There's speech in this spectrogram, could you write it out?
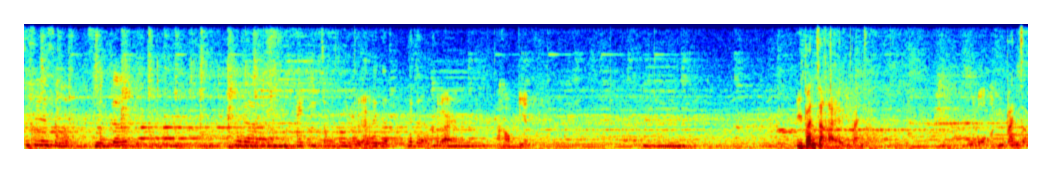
这是什么什么歌？那个《海底总动员》的那个那个好可爱，它好扁哦。鱼班长来了，鱼班长，哇，鱼班长，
